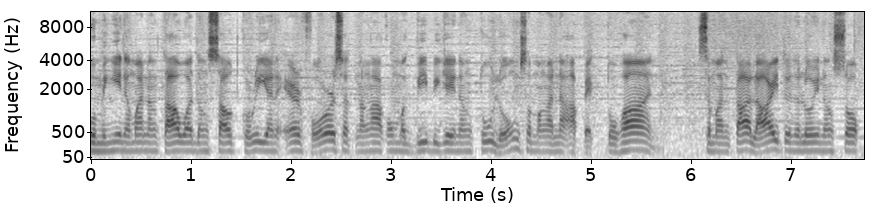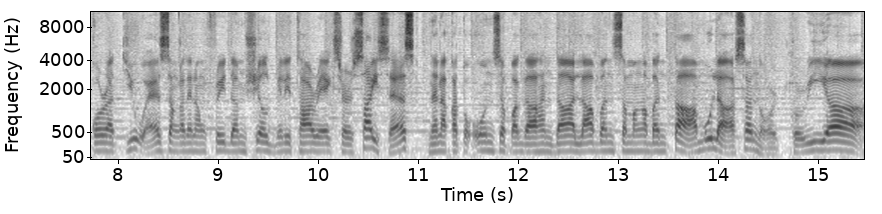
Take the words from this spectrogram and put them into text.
Humingi naman ng tawad ang South Korean Air Force at nangakong magbibigay ng tulong sa mga naapektuhan. Samantala, itinuloy ng SOCOR at US ang kanilang Freedom Shield military exercises na nakatuon sa paghahanda laban sa mga banta mula sa North Korea.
